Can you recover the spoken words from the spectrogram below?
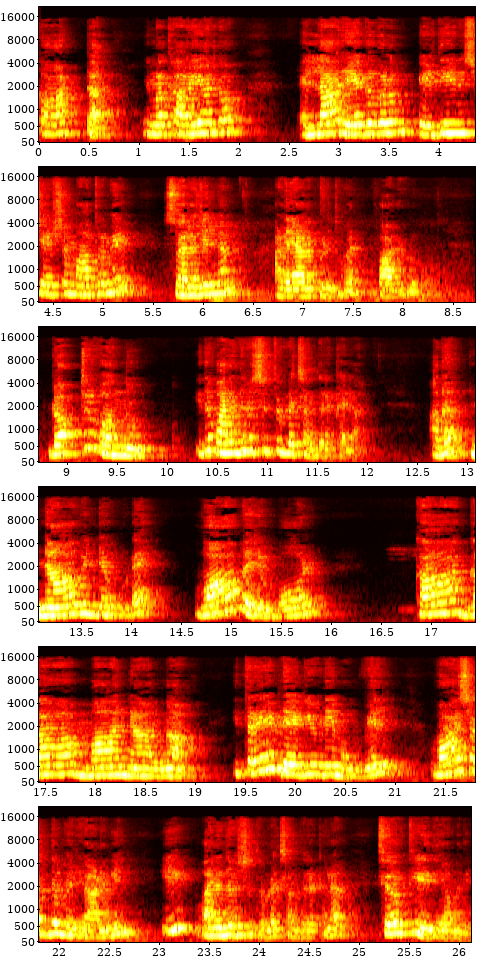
കാട്ട നിങ്ങൾക്ക് അറിയാലോ എല്ലാ രേഖകളും എഴുതിയതിനു ശേഷം മാത്രമേ സ്വരചിഹ്നം അടയാളപ്പെടുത്തുവാൻ പാടുള്ളൂ. ഡോക്ടർ വന്നു. ഇത് വലതുവശത്തുള്ള ചന്ദ്രക്കല അത് നാവിന്റെ കൂടെ വാ വരുമ്പോൾ കാ ഗ മ ന ങ ഇത്രയും രേഖയുടെ മുമ്പിൽ വാ ശബ്ദം വരികയാണെങ്കിൽ ഈ വലതുവശത്തുള്ള ചന്ദ്രക്കല ചേർത്ത് എഴുതിയാൽ മതി.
